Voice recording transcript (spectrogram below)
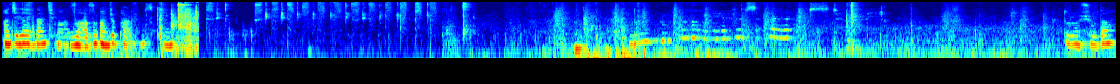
acele evden çıkmamız lazım. Önce parfüm sıkayım. Durun şurada.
